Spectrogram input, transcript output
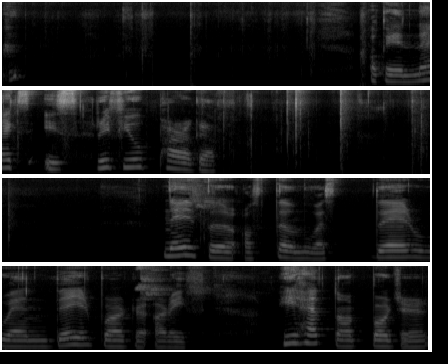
okay, next is review paragraph. Neither of them was there when their brother arrived. He had not bothered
